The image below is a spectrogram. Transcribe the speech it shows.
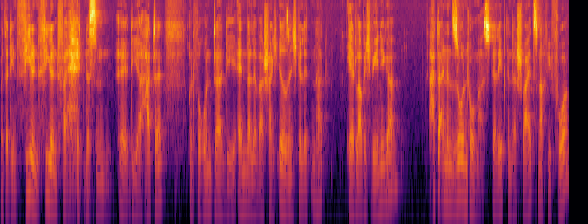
unter den vielen, vielen Verhältnissen, äh, die er hatte und worunter die Enderle wahrscheinlich irrsinnig gelitten hat, er glaube ich weniger, hatte einen Sohn Thomas, der lebt in der Schweiz nach wie vor.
